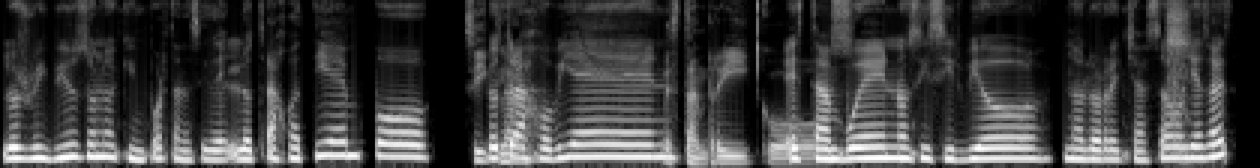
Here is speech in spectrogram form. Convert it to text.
los reviews son lo que importan. Así de, lo trajo a tiempo, Sí, lo claro. trajo bien, Están ricos. están buenos, si sirvió, no lo rechazó, ya sabes.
